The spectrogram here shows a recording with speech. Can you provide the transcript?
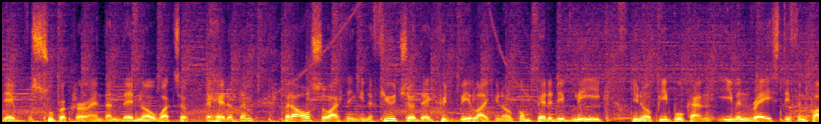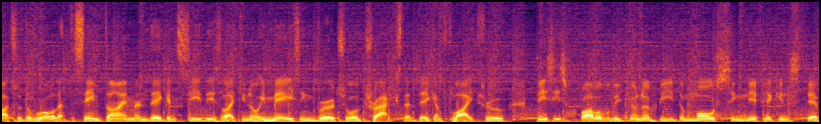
they have super current and they know what's ahead of them. But also I think in the future there could be like, you know, competitive league. You know, people can even race different parts of the world at the same time and they can see these like, you know, amazing virtual tracks that they can fly through. This is probably going to be the most significant step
